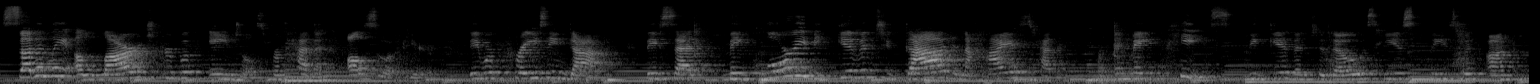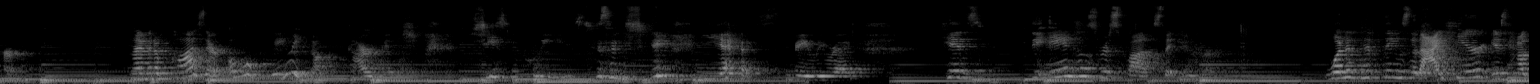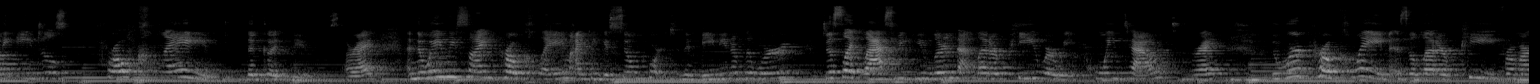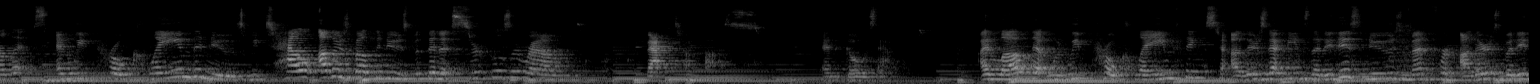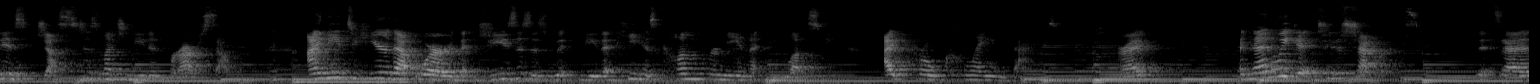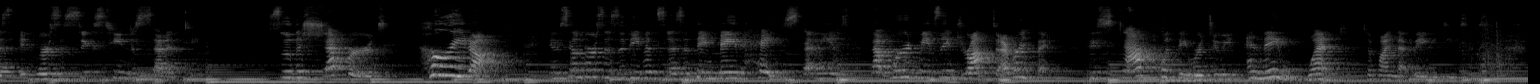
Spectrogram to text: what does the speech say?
Suddenly, a large group of angels from heaven also appeared. They were praising God. They said, May glory be given to God in the highest heaven, and may peace be given to those he is pleased with on earth. And I'm going to pause there. Oh, Bailey got garbage. She's pleased, isn't she? Yes, Bailey read. Kids, the angel's response that you heard. One of the things that I hear is how the angels proclaimed the good news, all right? And the way we sign proclaim, I think, is so important to the meaning of the word. Just like last week, you learned that letter P where we point out, right? The word proclaim is the letter P from our lips, and we proclaim the news. We tell others about the news, but then it circles around back to us and goes out. I love that when we proclaim things to others, that means that it is news meant for others, but it is just as much needed for ourselves. I need to hear that word that Jesus is with me, that he has come for me, and that he loves me. I proclaim that. All right? And then we get to the shepherds. And it says in verses 16 to 17. So the shepherds hurried off. Some verses, it even says that they made haste. That means, that word means they dropped everything. They stopped what they were doing and they went to find that baby Jesus.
